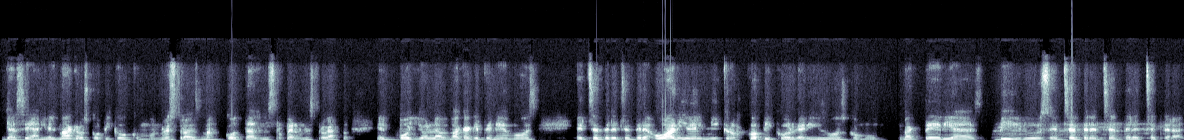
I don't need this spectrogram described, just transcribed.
ya sea a nivel macroscópico, como nuestras mascotas, nuestro perro, nuestro gato, el pollo, la vaca que tenemos, etcétera, etcétera, o a nivel microscópico, organismos como bacterias, virus, etcétera, etcétera, etcétera.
